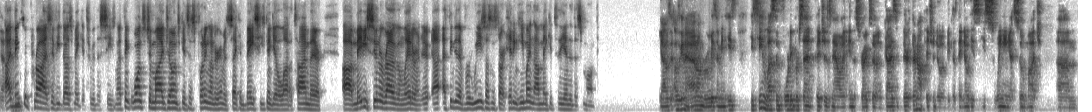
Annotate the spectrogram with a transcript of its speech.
Yeah. I'd be surprised if he does make it through this season. I think once Jahmai Jones gets his footing under him at second base, he's going to get a lot of time there. Uh, maybe sooner rather than later. And it, I think that if Ruiz doesn't start hitting, he might not make it to the end of this month. Yeah, I was, I was going to add on Ruiz. I mean, he's he's seen less than forty percent pitches now in the strike zone. Guys, they're they're not pitching to him because they know he's he's swinging it so much. Um,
